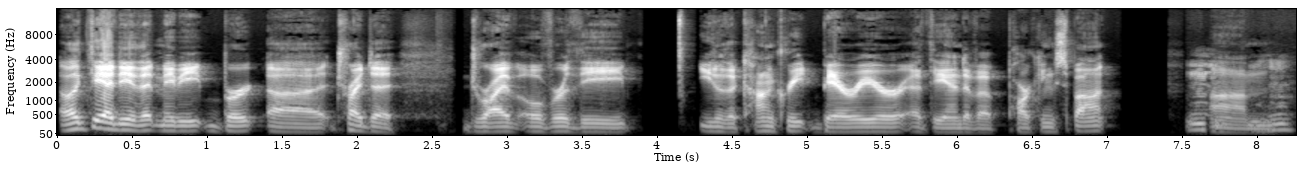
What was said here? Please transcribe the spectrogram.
I like the idea that maybe Bert uh, tried to drive over the you know the concrete barrier at the end of a parking spot Um, Mhm.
